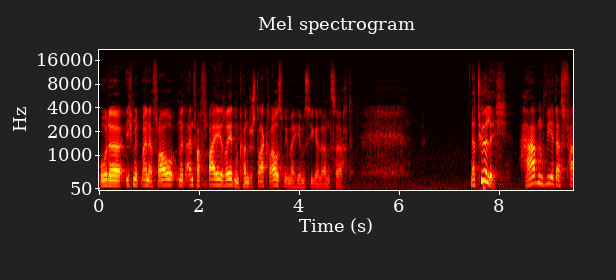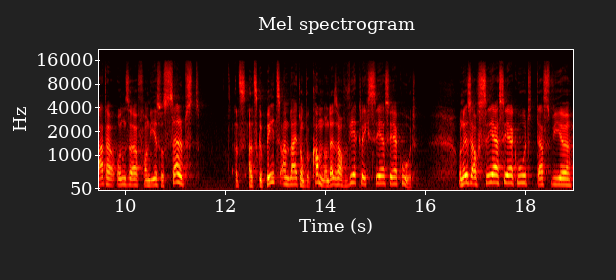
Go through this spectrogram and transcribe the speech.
oder ich mit meiner Frau nicht einfach frei reden könnte, stark raus, wie man hier im Siegerland sagt. Natürlich haben wir das Vaterunser von Jesus selbst als, als Gebetsanleitung bekommen und das ist auch wirklich sehr, sehr gut. Und es ist auch sehr, sehr gut, dass wir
